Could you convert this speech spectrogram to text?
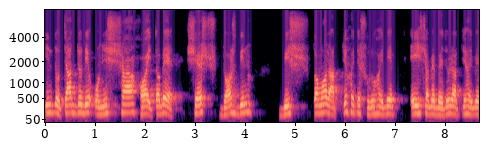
কিন্তু চাঁদ যদি উনিশা হয়, তবে শেষ দশ দিন বিশতম রাত্রি হইতে শুরু হইবে। এই হিসাবে বেজুর রাত্রি হইবে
